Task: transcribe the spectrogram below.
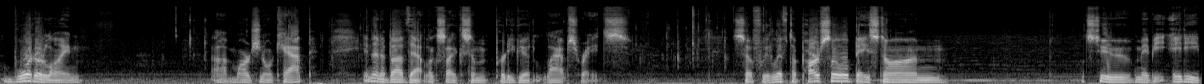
borderline uh, marginal cap. And then above that looks like some pretty good lapse rates. So if we lift a parcel based on, let's do maybe 80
